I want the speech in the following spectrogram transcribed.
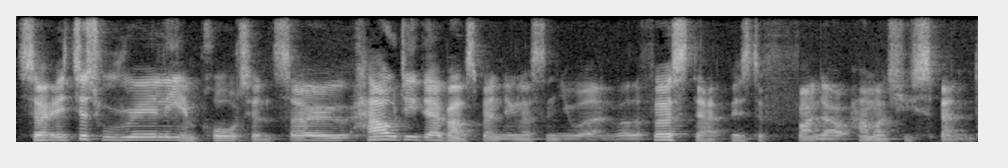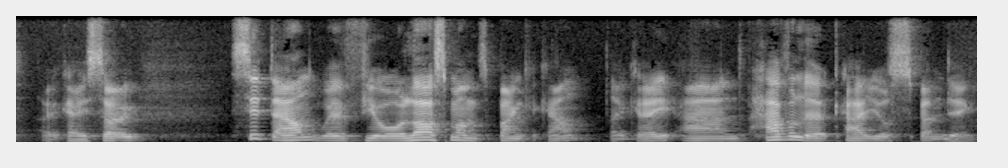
So it's just really important. So how do you go about spending less than you earn? Well, the first step is to find out how much you spend. Okay, so sit down with your last month's bank account, okay, and have a look at your spending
